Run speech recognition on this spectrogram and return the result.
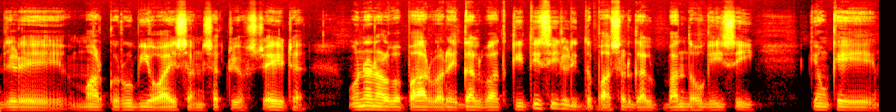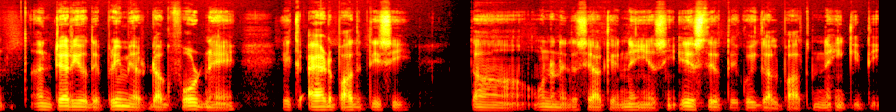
ਜਿਹੜੇ ਮਾਰਕੋ ਰੂਬੀਓ ਆਏ ਸਨ, ਸੈਕਟਰੀ ਆਫ ਸਟੇਟ, ਉਹਨਾਂ ਨਾਲ ਵਪਾਰ ਬਾਰੇ ਗੱਲਬਾਤ ਕੀਤੀ ਸੀ, ਜਿਹੜੀ ਦਪਾਸੜ ਗੱਲ ਬੰਦ ਹੋ ਗਈ ਸੀ, ਕਿਉਂਕਿ ਅੰਟੈਰੀਓ ਦੇ ਪ੍ਰੀਮੀਅਰ ਡਗ ਫੋਰਡ ਨੇ ਇੱਕ ਐਡ ਪਾ ਦਿੱਤੀ ਸੀ। ਤਾਂ ਉਹਨਾਂ ਨੇ ਦੱਸਿਆ ਕਿ ਨਹੀਂ, ਅਸੀਂ ਇਸ ਦੇ ਉੱਤੇ ਕੋਈ ਗੱਲਬਾਤ ਨਹੀਂ ਕੀਤੀ।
